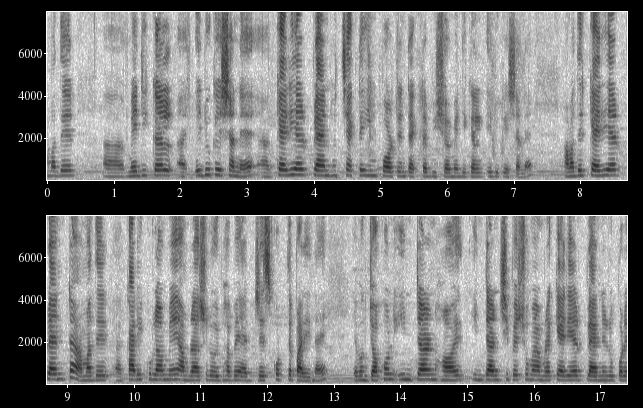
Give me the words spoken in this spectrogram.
আমাদের মেডিকেল এডুকেশানে ক্যারিয়ার প্ল্যান হচ্ছে একটা ইম্পর্ট্যান্ট একটা বিষয় মেডিকেল এডুকেশানে আমাদের ক্যারিয়ার প্ল্যানটা আমাদের কারিকুলামে আমরা আসলে ওইভাবে অ্যাড্রেস করতে পারি নাই এবং যখন ইন্টার্ন হয় ইন্টার্নশিপের সময় আমরা ক্যারিয়ার প্ল্যানের উপরে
